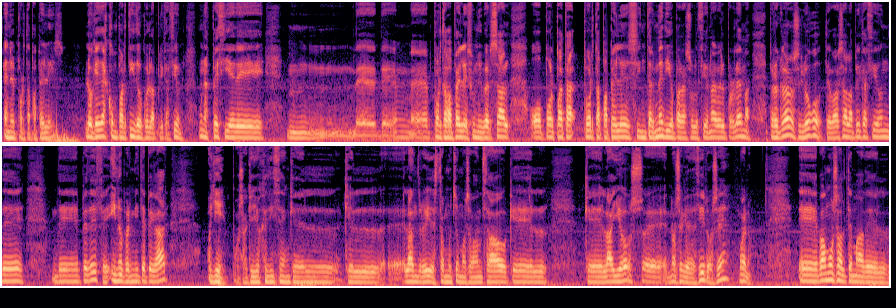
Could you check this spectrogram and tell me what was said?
en el portapapeles, lo que hayas compartido con la aplicación, una especie de, mm, eh, portapapeles universal o por portapapeles intermedio para solucionar el problema. Pero claro, si luego te vas a la aplicación de, PDF y no permite pegar, oye, pues aquellos que dicen que el, Android está mucho más avanzado que el, que el iOS, eh, no sé qué deciros, ¿eh? Bueno, eh, vamos al tema del,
